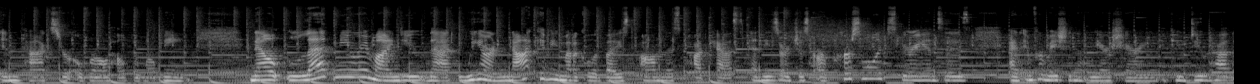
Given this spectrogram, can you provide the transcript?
impacts your overall health and well being. Now, let me remind you that we are not giving medical advice on this podcast, and these are just our personal experiences and information that we are sharing. If you do have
